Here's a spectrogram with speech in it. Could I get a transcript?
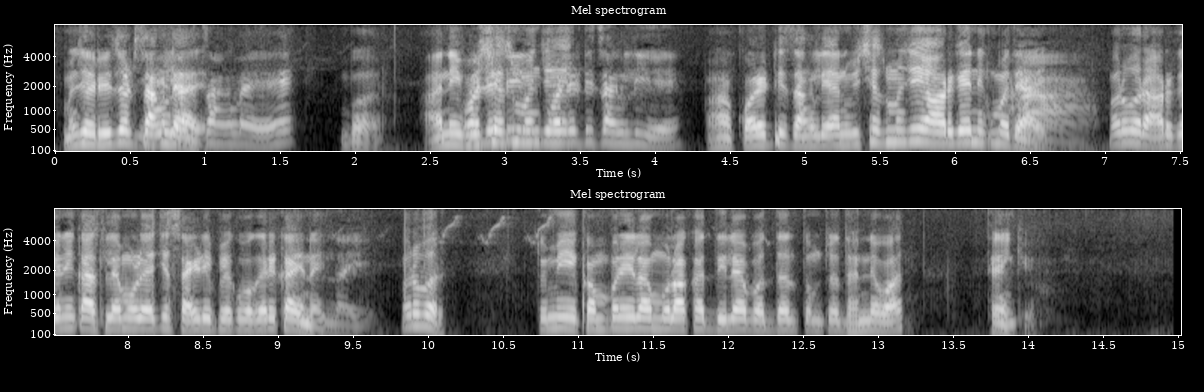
म्हणजे रिझल्ट चांगले आहे. चांगलं आहे. बरं. आणि विशेष म्हणजे क्वालिटी चांगली आहे. हां क्वालिटी चांगली आहे. आणि विशेष म्हणजे ऑर्गॅनिकमध्ये आहे. हा. बरोबर ऑर्गॅनिक असल्यामुळे याचे साईड इफेक्ट वगैरे काही नाही. नाही. बरोबर. तुम्ही कंपनीला मुलाखत दिल्याबद्दल तुमचं धन्यवाद. थँक्यू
